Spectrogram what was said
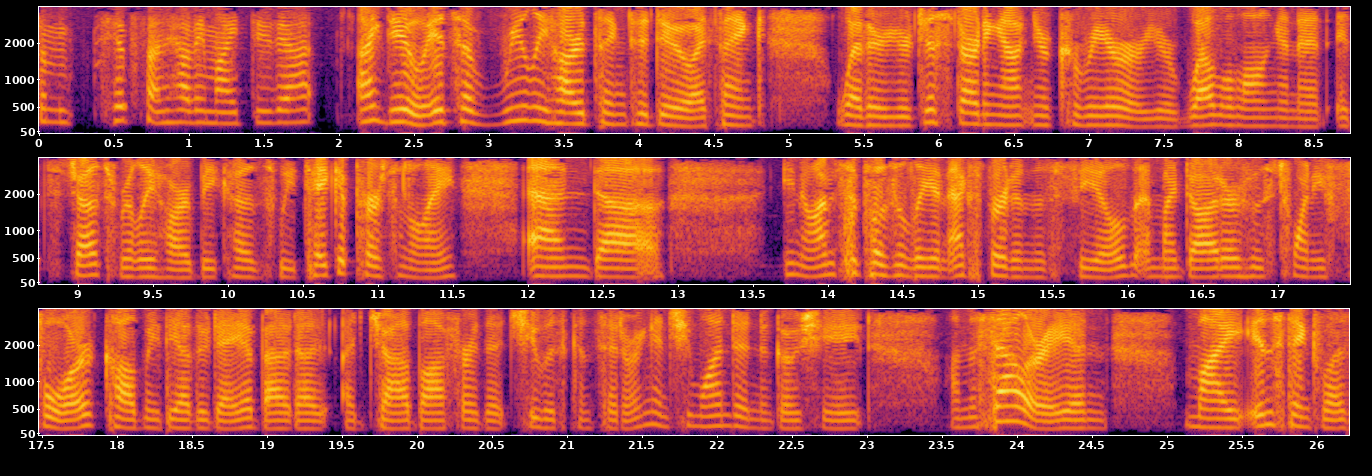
some tips on how they might do that? I do. It's a really hard thing to do. I think whether you're just starting out in your career or you're well along in it, it's just really hard because we take it personally and uh you know, I'm supposedly an expert in this field, and my daughter, who's 24, called me the other day about a, a job offer that she was considering, and she wanted to negotiate on the salary. And my instinct was,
